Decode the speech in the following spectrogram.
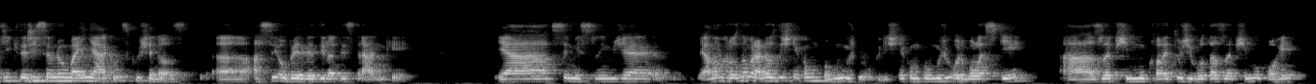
ti, kteří se mnou mají nějakou zkušenost. Uh, asi obě dvě tyhle ty stránky. Já si myslím, že já mám hroznou radost, když někomu pomůžu. Když někomu pomůžu od bolesti, a zlepším mu kvalitu života, zlepším mu pohyb.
